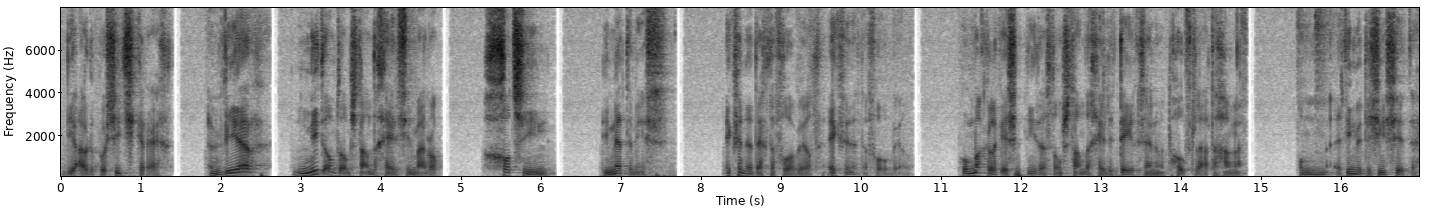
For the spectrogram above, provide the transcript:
die oude positie krijgt. En weer niet om de omstandigheden zien, maar op God zien die met hem is. Ik vind het echt een voorbeeld. Ik vind het een voorbeeld. Hoe makkelijk is het niet als de omstandigheden tegen zijn om het hoofd te laten hangen. Om het niet meer te zien zitten.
